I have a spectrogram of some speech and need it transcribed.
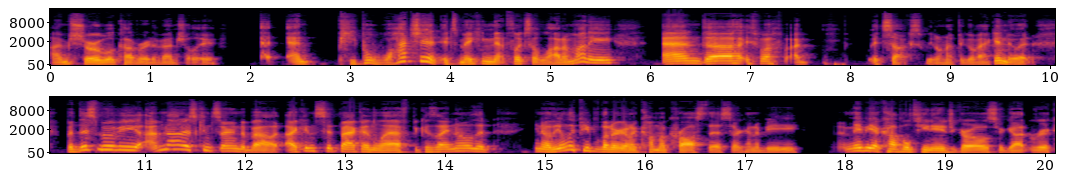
I'm sure we'll cover it eventually. And people watch it. It's making Netflix a lot of money. And uh, well, I, it sucks. We don't have to go back into it. But this movie, I'm not as concerned about. I can sit back and laugh because I know that, you know, the only people that are going to come across this are going to be maybe a couple teenage girls who got rec-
